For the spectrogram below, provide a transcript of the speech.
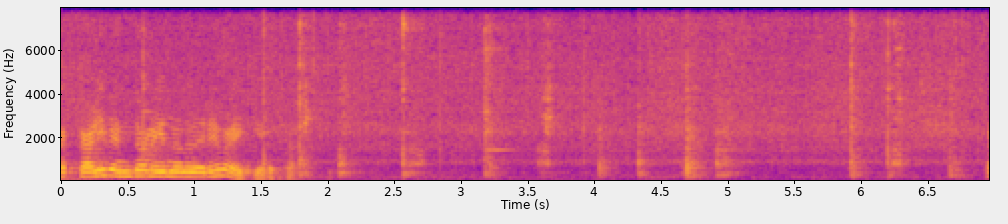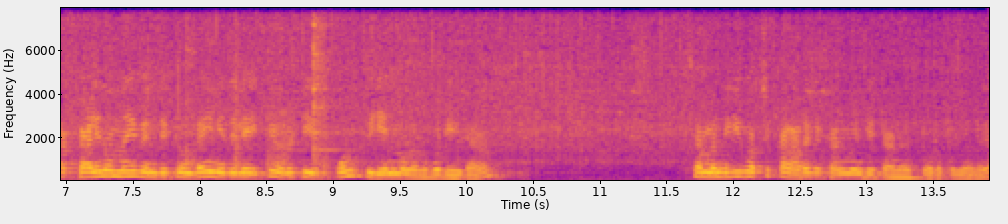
തക്കാളി വെന്തുടയുന്നത് വരെ വഴറ്റിയെടുക്കാം. തക്കാളി നന്നായി വെന്തിട്ടുണ്ട്. ഇനി ഇതിലേക്ക് ഒരു ടീസ്പൂൺ പിരിയൻ മുളക് പൊടി ഇടാം. ചമ്മന്തിക്ക് കുറച്ച് കളർ കിട്ടാൻ വേണ്ടിയിട്ടാണ് ഇട്ട് കൊടുക്കുന്നത്.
